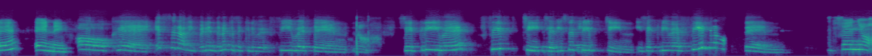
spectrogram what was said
E, N. Ok, ese era diferente, no es que se escribe fibeten, no. Se escribe 15, se dice 15 y se escribe 15. Señor,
